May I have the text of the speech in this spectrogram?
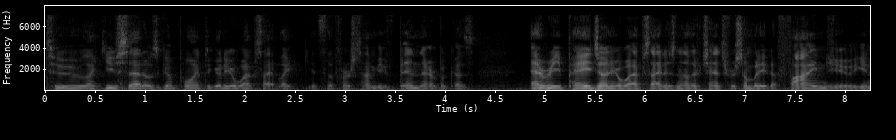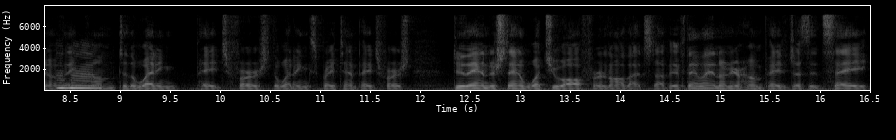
to, like you said, it was a good point to go to your website like it's the first time you've been there because every page on your website is another chance for somebody to find you. You know, if mm-hmm. they come to the wedding page first, the wedding spray tan page first, do they understand what you offer and all that stuff? If they land on your homepage, does it say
